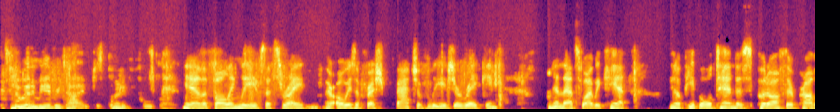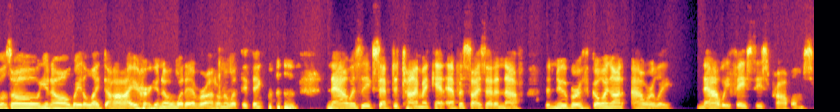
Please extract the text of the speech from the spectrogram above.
it's a new enemy every time. Just don't Right. get fooled by it. Yeah, the falling leaves. That's right. They're always a fresh batch of leaves you're raking. And that's why we can't, you know, people will tend to put off their problems. Oh, you know, I'll wait till I die or, you know, whatever. I don't know what they think. now is the accepted time. I can't emphasize that enough. The new birth going on hourly. Now we face these problems.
